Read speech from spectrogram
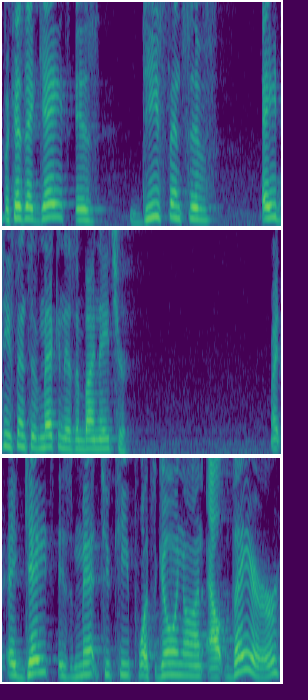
Because a gate is defensive, a defensive mechanism by nature. Right? A gate is meant to keep what's going on out there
